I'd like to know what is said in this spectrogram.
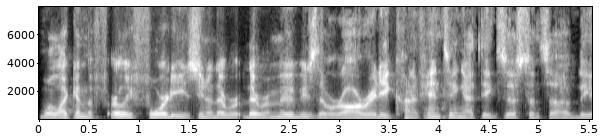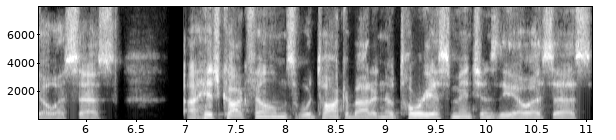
well, like in the early '40s, you know, there were there were movies that were already kind of hinting at the existence of the OSS. Uh, Hitchcock films would talk about it. Notorious mentions the OSS.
